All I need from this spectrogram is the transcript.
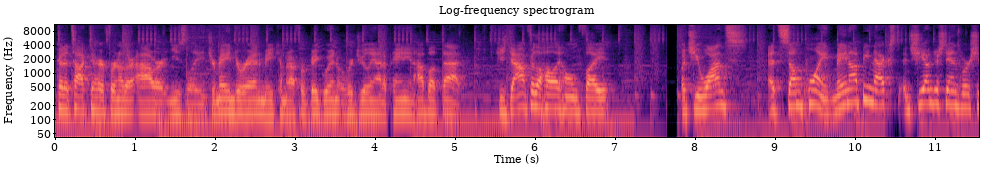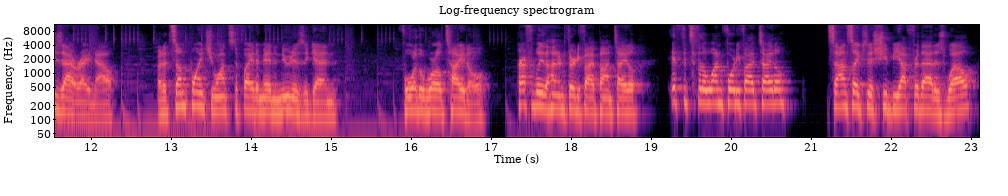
Could have talked to her for another hour easily. Germaine de Randamie coming off her big win over Julianna Pena. And how about that? She's down for the Holly Holm fight. But she wants, at some point, may not be next, and she understands where she's at right now, but at some point she wants to fight Amanda Nunes again for the world title, preferably the 135 pound title. If it's for the 145 title, sounds like she'd be up for that as well.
